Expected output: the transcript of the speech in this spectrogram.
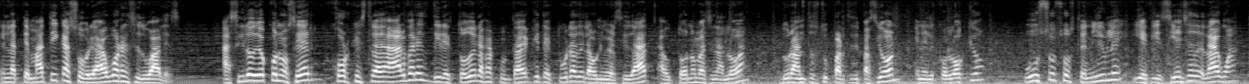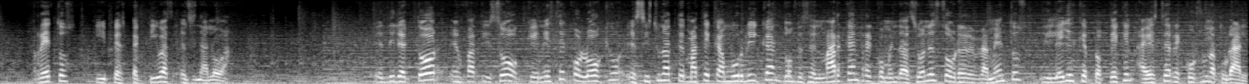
en la temática sobre aguas residuales. Así lo dio a conocer Jorge Estrada Álvarez, director de la Facultad de Arquitectura de la Universidad Autónoma de Sinaloa, durante su participación en el coloquio Uso Sostenible y Eficiencia del Agua retos y perspectivas en Sinaloa. El director enfatizó que en este coloquio existe una temática muy rica donde se enmarcan recomendaciones sobre reglamentos y leyes que protegen a este recurso natural.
